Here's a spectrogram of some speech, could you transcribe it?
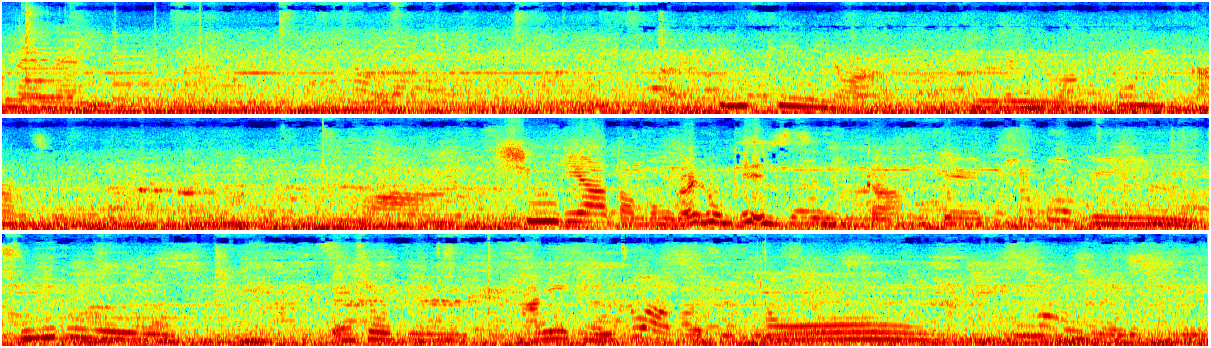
이 뒤편에는 핑핑이와 블레이와 코이까지 와 신기하다 뭔가 여기 있으니까 이게 팝업이 중국 반이 더 좋아가지고 오. 통화하면 이렇게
